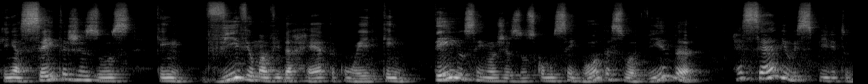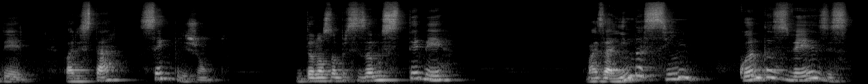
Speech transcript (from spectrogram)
Quem aceita Jesus, quem vive uma vida reta com Ele, quem tem o Senhor Jesus como Senhor da sua vida, recebe o Espírito dele para estar sempre junto. Então nós não precisamos temer. Mas ainda assim, quantas vezes,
